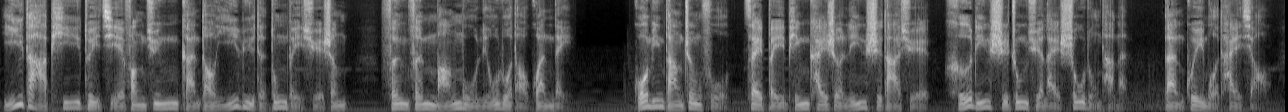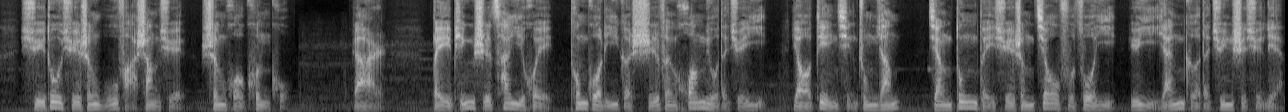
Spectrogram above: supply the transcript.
一大批对解放军感到疑虑的东北学生纷纷盲目流落到关内。国民党政府在北平开设临时大学和临时中学来收容他们，但规模太小，许多学生无法上学，生活困苦。然而，北平市参议会通过了一个十分荒谬的决议，要电请中央。将东北学生交付作业，予以严格的军事训练，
